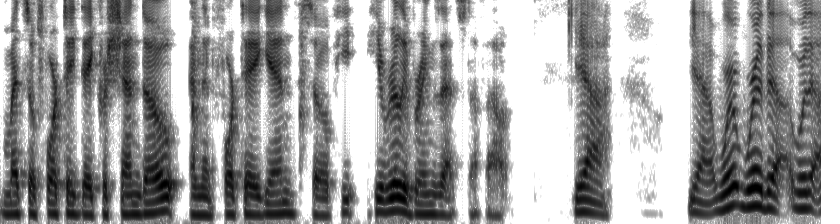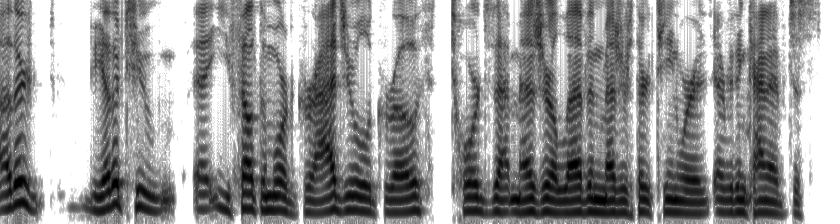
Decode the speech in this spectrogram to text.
mezzo forte decrescendo, and then forte again. So he he really brings that stuff out. Yeah, yeah. Where where the where the other the other two uh, you felt a more gradual growth towards that measure 11 measure 13 where everything kind of just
